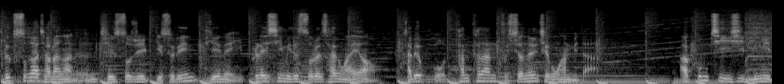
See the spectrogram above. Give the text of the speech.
브룩스가 자랑하는 질소 주입 기술인 DNA 플래시 미드솔을 사용하여 가볍고 탄탄한 쿠션을 제공합니다. 앞꿈치 22mm,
